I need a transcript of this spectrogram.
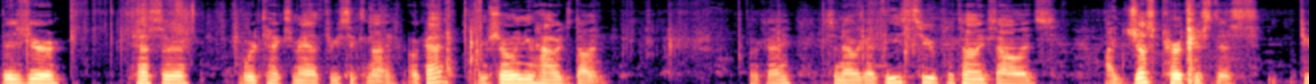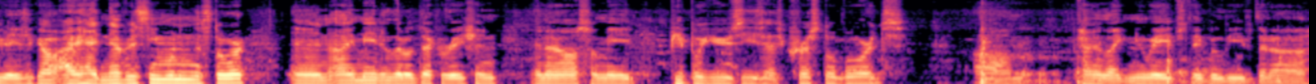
There's your Tesla Vortex Math 369. Okay? I'm showing you how it's done. Okay? So now we got these two platonic solids. I just purchased this two days ago. I had never seen one in the store and I made a little decoration and I also made people use these as crystal boards um, kind of like New Age. They believe that uh,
